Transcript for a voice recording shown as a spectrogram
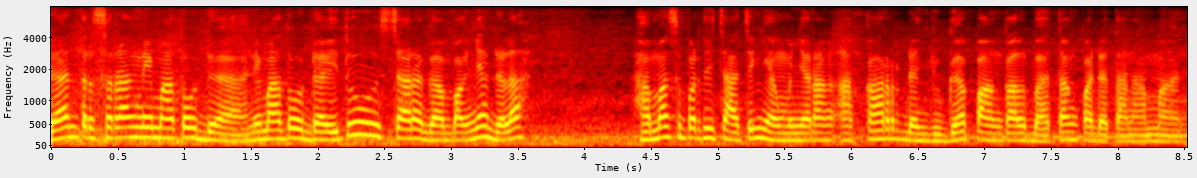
dan terserang nematoda. Nematoda itu secara gampangnya adalah hama seperti cacing yang menyerang akar dan juga pangkal batang pada tanaman.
